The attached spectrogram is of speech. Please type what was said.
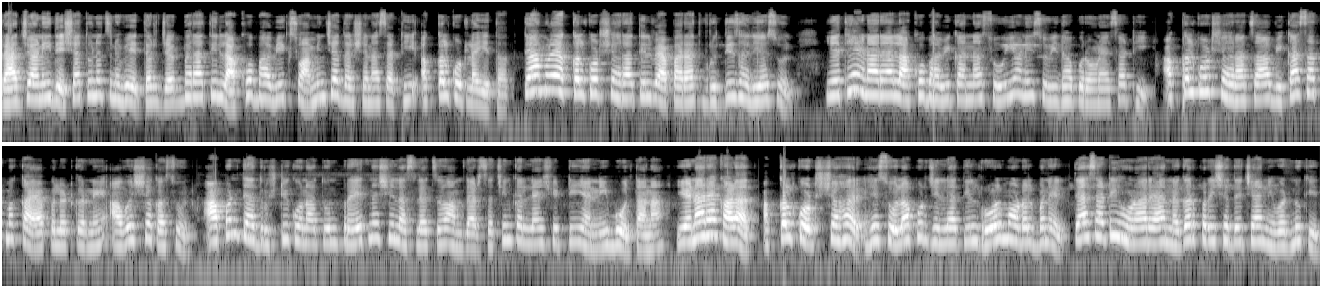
राज्य आणि देशातूनच नव्हे तर जगभरातील लाखो भाविक स्वामींच्या दर्शनासाठी अक्कलकोटला येतात. त्यामुळे अक्कलकोट शहरातील व्यापारात वृद्धी झाली असून येथे येणाऱ्या लाखो भाविकांना सोयी आणि सुविधा पुरवण्यासाठी अक्कलकोट शहराचा विकासात्मक कायापलट करणे आवश्यक असून आपण त्या दृष्टिकोनातून प्रयत्नशील असल्याचं आमदार सचिन कल्याण शेट्टी यांनी बोलताना येणाऱ्या काळात अक्कलकोट शहर हे सोलापूर जिल्ह्यातील रोल मॉडेल बनेल त्यासाठी होणाऱ्या नगर परिषदेच्या निवडणुकीत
